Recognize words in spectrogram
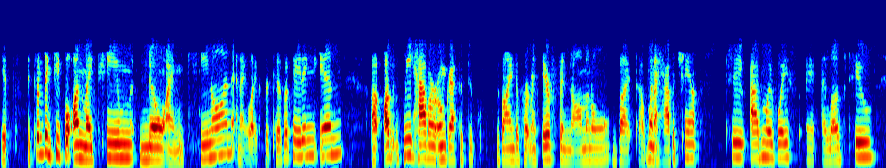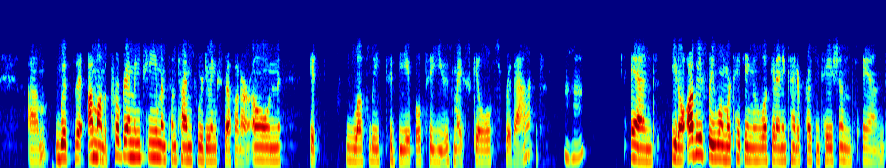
it's it's something people on my team know I'm keen on and I like participating in. Uh, we have our own graphic de- design department. They're phenomenal, but uh, when I have a chance to add my voice, I, I love to. Um, with the, I'm on the programming team, and sometimes we're doing stuff on our own. It's lovely to be able to use my skills for that. Mm-hmm. And you know, obviously, when we're taking a look at any kind of presentations, and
